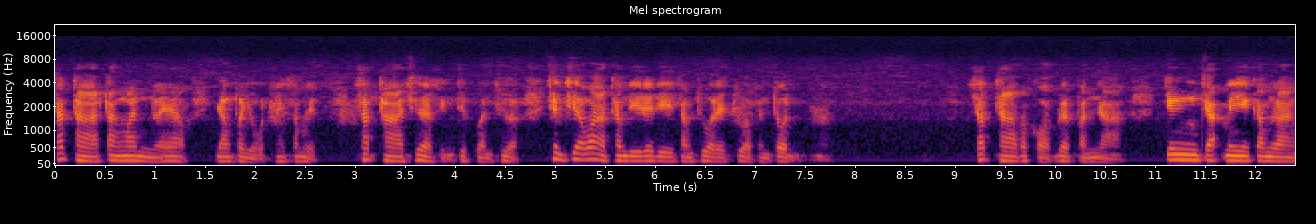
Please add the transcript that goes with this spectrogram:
ศรัทธาตั้งมั่นแล้วยังประโยชน์ให้สำเร็จศรัทธาเชื่อสิ่งที่ควรเชื่อ เช่นเชื่อว่าทำดีได้ดีทำชั่วได้ชั่วเป็นต้น ศรัทธาประกอบด้วยปัญญา จึงจะมีกำลัง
